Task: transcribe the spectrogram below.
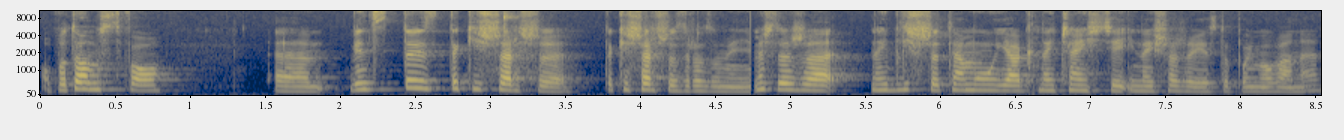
o potomstwo. Więc to jest taki szerszy, takie szersze zrozumienie. Myślę, że najbliższe temu, jak najczęściej i najszerzej jest to pojmowane,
